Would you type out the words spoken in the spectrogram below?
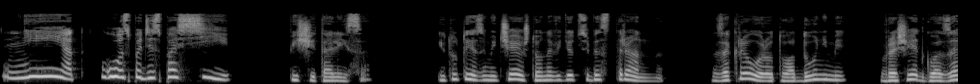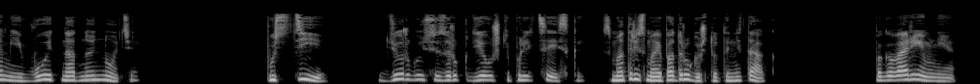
«Нет! Господи, спаси!» — пищит Алиса. И тут я замечаю, что она ведет себя странно. Закрыла рот ладонями, вращает глазами и воет на одной ноте. «Пусти!» Дергаюсь из рук девушки полицейской. «Смотри, с моей подругой что-то не так». «Поговори мне».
